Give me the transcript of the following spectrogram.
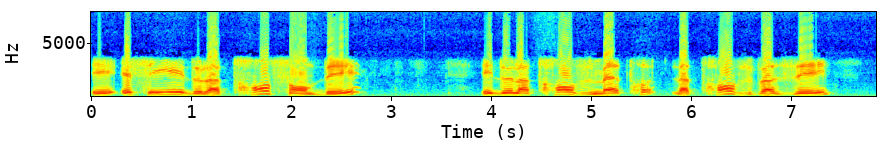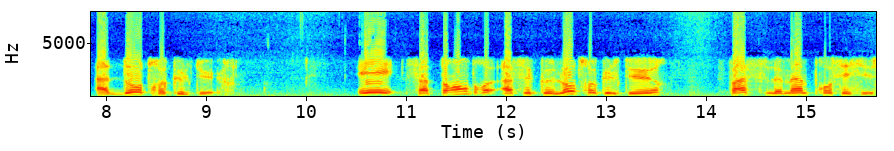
et essayer de la transcender et de la transmettre, la transvaser à d'autres cultures. Et s'attendre à ce que l'autre culture fasse le même processus.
